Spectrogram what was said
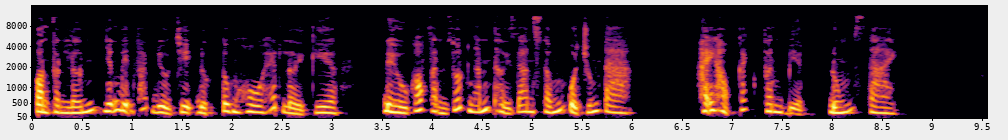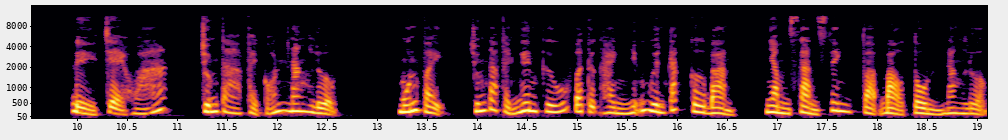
Còn phần lớn những biện pháp điều trị được tung hô hết lời kia đều góp phần rút ngắn thời gian sống của chúng ta. Hãy học cách phân biệt đúng sai. Để trẻ hóa, chúng ta phải có năng lượng. Muốn vậy, chúng ta phải nghiên cứu và thực hành những nguyên tắc cơ bản nhằm sản sinh và bảo tồn năng lượng.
